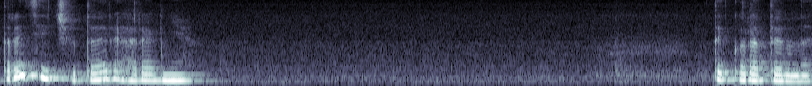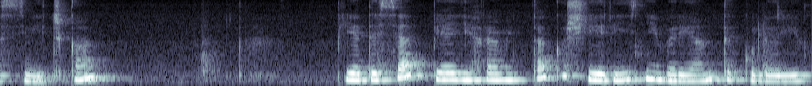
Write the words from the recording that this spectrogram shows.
34 гривні. Декоративна свічка 55 гривень. Також є різні варіанти кольорів.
